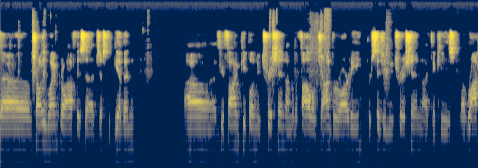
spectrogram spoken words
uh, Charlie Weingroff is uh, just a given. Uh, if you're following people in nutrition, I'm going to follow John Berardi, Precision Nutrition. I think he's a rock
